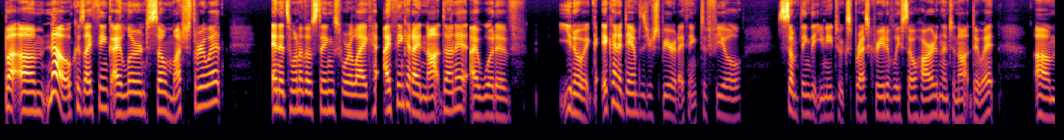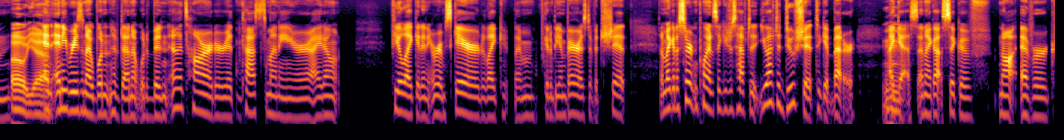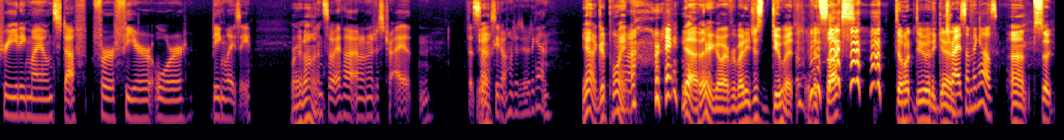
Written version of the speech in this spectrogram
But um, no, because I think I learned so much through it. And it's one of those things where, like, I think had I not done it, I would have, you know, it, it kind of dampens your spirit, I think, to feel something that you need to express creatively so hard and then to not do it. Um, oh yeah And any reason I wouldn't have done it would have been, oh, it's hard or it costs money or I don't feel like it or I'm scared or like I'm gonna be embarrassed if it's shit. And I'm like at a certain point, it's like you just have to you have to do shit to get better, I mm-hmm. guess. And I got sick of not ever creating my own stuff for fear or being lazy. Right on. And so I thought, I don't know, just try it. And if it Yeah. sucks, you don't have to do it again. Yeah, good point. right? Yeah, there you go, everybody. Just do it. If it sucks, don't do it again. Try something else. Um, so,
